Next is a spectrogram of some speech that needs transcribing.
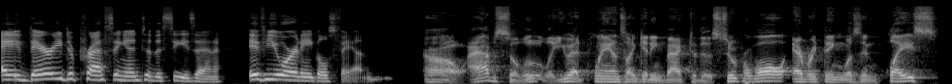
a very depressing end to the season if you are an Eagles fan. Oh, absolutely. You had plans on getting back to the Super Bowl. Everything was in place.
